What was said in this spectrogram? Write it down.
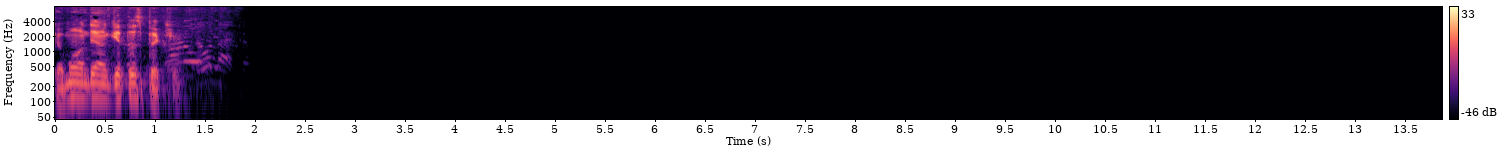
Come on down, get this picture.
